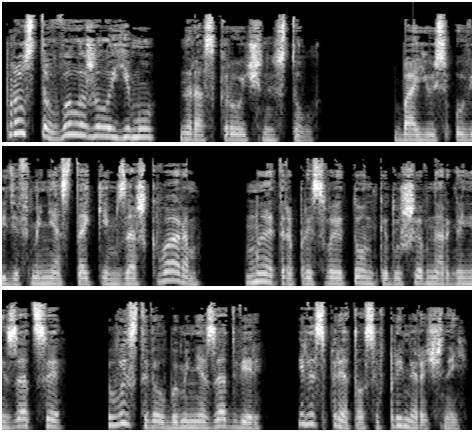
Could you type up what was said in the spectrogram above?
Просто выложила ему на раскроечный стул. Боюсь, увидев меня с таким зашкваром, мэтр при своей тонкой душевной организации выставил бы меня за дверь или спрятался в примерочной.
